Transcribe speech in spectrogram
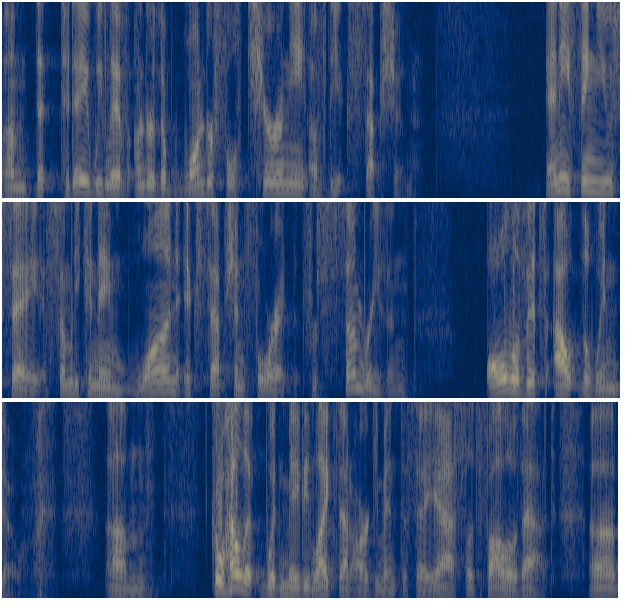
um, that today we live under the wonderful tyranny of the exception. Anything you say, if somebody can name one exception for it, for some reason, all of it's out the window. Um, Kohelet would maybe like that argument to say, yes, let's follow that. Uh,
